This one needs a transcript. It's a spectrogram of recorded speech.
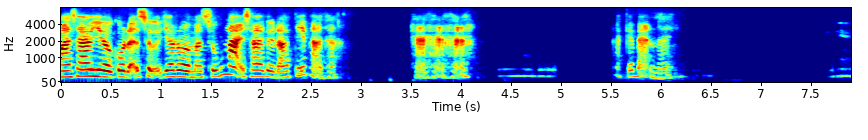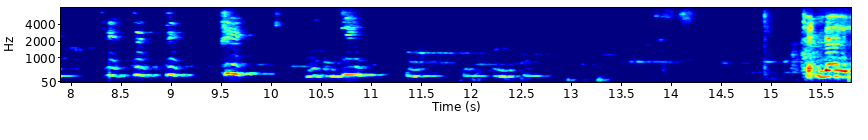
Mà sao giờ cô đã sửa cho rồi mà xuống lại sai từ đó tiếp hả hả hả hả hả? À, cái bạn này. Chỉnh đây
